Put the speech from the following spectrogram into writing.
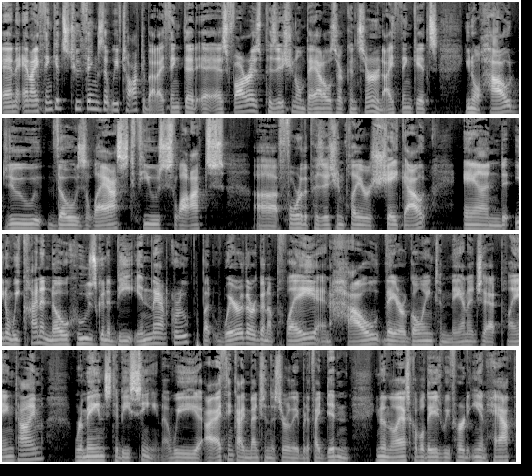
and and I think it's two things that we've talked about. I think that as far as positional battles are concerned, I think it's you know how do those last few slots uh, for the position players shake out. And, you know, we kind of know who's going to be in that group, but where they're going to play and how they are going to manage that playing time remains to be seen. We, I think I mentioned this earlier, but if I didn't, you know, in the last couple days, we've heard Ian Happ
